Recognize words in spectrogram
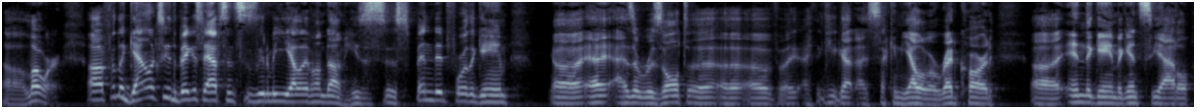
uh, lower. Uh, for the Galaxy, the biggest absence is going to be Jelle Van Damme. He's suspended for the game uh, as a result uh, of, I think he got a second yellow or red card uh, in the game against Seattle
